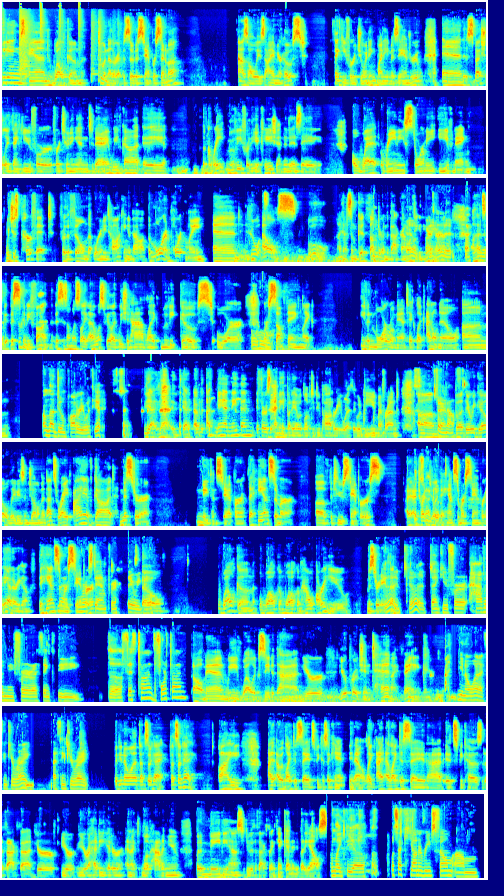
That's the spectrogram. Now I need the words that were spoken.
Greetings and welcome to another episode of Stamper Cinema. As always, I am your host. Thank you for joining. My name is Andrew, and especially thank you for for tuning in today. We've got a a great movie for the occasion. It is a a wet, rainy, stormy evening which is perfect for the film that we're going to be talking about. But more importantly, and who else? Ooh, I got some good thunder in the background. I don't know if you can hear I that. heard it. I Oh, that's good. This is gonna be fun. This is almost like I almost feel like we should have like movie Ghost or it. or something like even more romantic. Like I don't know. Um, I'm not doing pottery with you. yeah, yeah, yeah. I- I- man, Nathan, if there's anybody I would love to do pottery with, it would be you, my friend. Um, Fair enough. But there we go, ladies and gentlemen. That's right. I have got Mr. Nathan Stamper, the handsomer of the two Stampers. I, I tried to do like the handsomer Stamper. Yeah, there you go. The handsomer Stamper. Stamper. Stamper. There we go. Welcome, welcome, welcome. How are you, Mr. Nathan? Good, good. Thank you for having me for I think the the fifth time, the fourth time. Oh man, we've well exceeded that. You're you're approaching ten, I think. I, you know what? I think you're right. I think you're right. But you know what? That's okay. That's okay. I, I I would like to say it's because I can't, you know, like I, I like to say that it's because of the fact that you're you're you're a heavy hitter and I love having you. But it maybe has to do with the fact that I can't get anybody else. I'm like the uh, what's that Keanu Reeves film? Um,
